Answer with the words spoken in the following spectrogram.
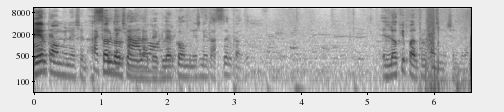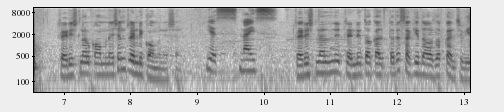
Rare combination అస్సలు దొరకదు రెగ్యులర్ కాంబినేషన్ అయితే అస్సలు కాదు. ఎల్లోకి purple combination traditional combination trendy combination yes nice ట్రెడిషనల్ని ట్రెండీతో కలిపితే సఖీ హౌస్ ఆఫ్ కంచివి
